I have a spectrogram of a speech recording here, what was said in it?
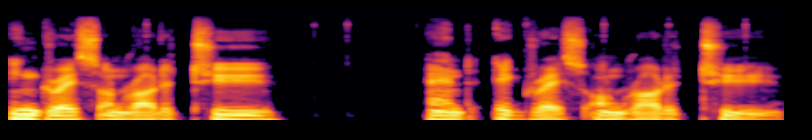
Ingress on router 2 and egress on router 2.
